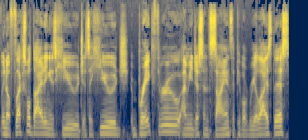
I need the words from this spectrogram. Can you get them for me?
you know, flexible dieting is huge. It's a huge breakthrough. I mean, just in science that people realize this.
